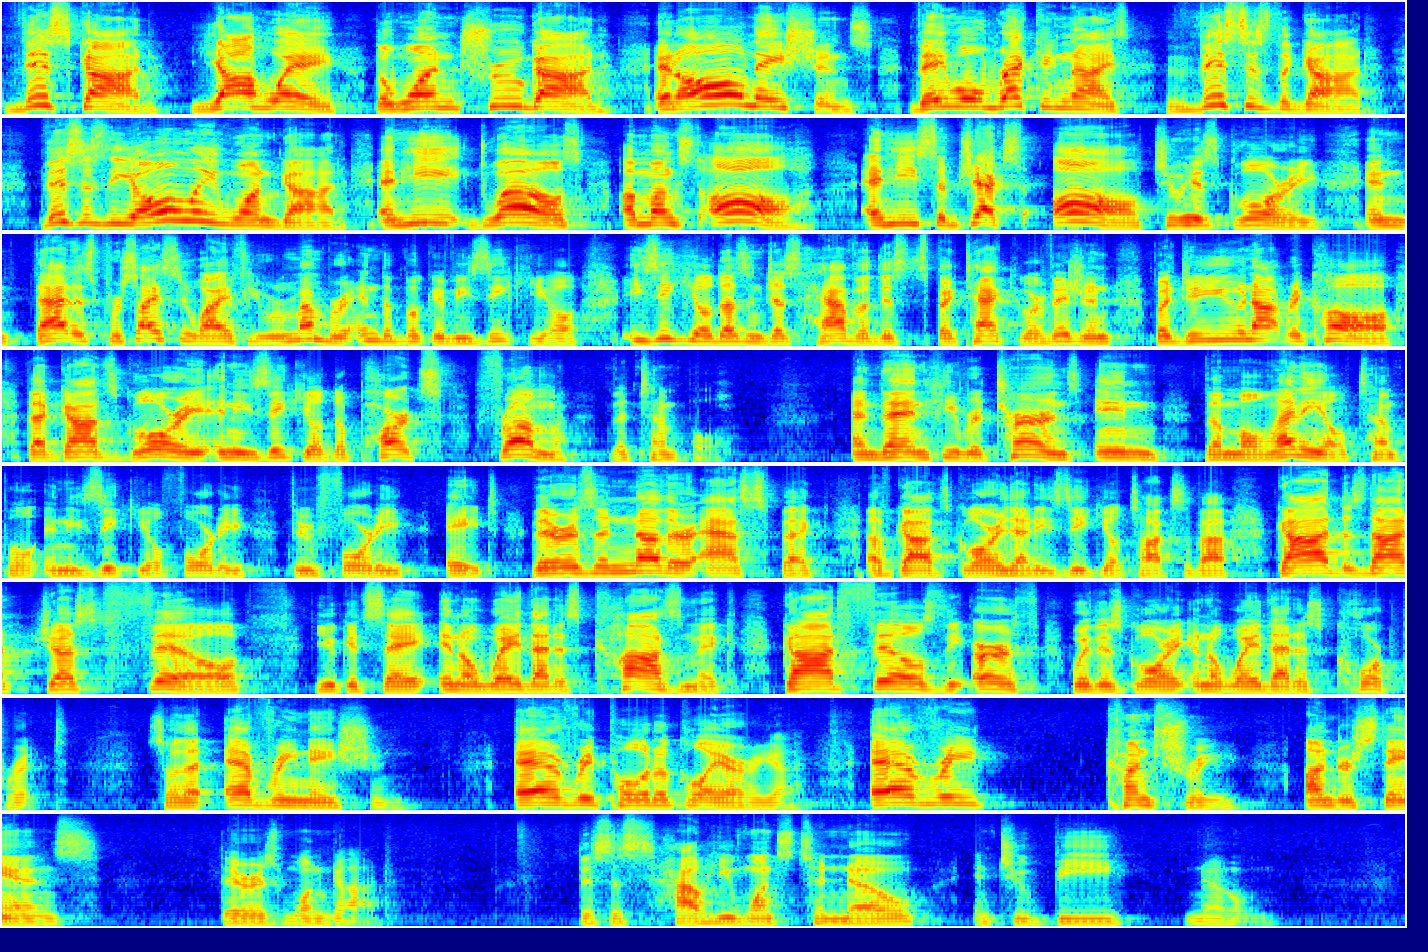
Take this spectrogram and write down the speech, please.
This God, Yahweh, the one true God, and all nations, they will recognize this is the God. This is the only one God, and He dwells amongst all and he subjects all to his glory. And that is precisely why, if you remember in the book of Ezekiel, Ezekiel doesn't just have a, this spectacular vision, but do you not recall that God's glory in Ezekiel departs from the temple? And then he returns in the millennial temple in Ezekiel 40 through 48. There is another aspect of God's glory that Ezekiel talks about. God does not just fill you could say, in a way that is cosmic, God fills the earth with his glory in a way that is corporate, so that every nation, every political area, every country understands there is one God. This is how he wants to know and to be known.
